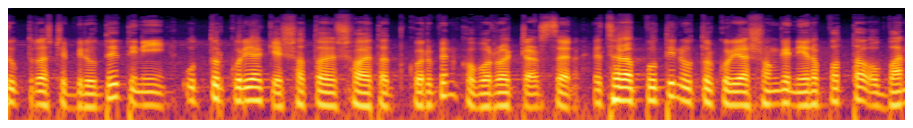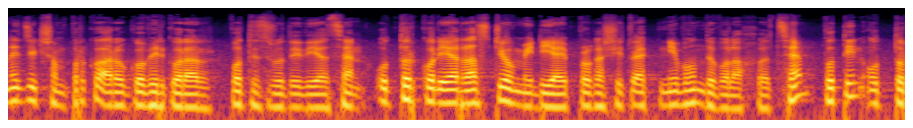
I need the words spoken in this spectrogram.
যুক্তরাষ্ট্রের বিরুদ্ধে তিনি উত্তর কোরিয়াকে সহায়তা করবেন খবর রয়টার্সের। এছাড়া পুতিন উত্তর কোরিয়ার সঙ্গে নিরাপত্তা ও বাণিজ্যিক সম্পর্ক আরও গভীর করার প্রতিশ্রুতি দিয়েছেন। উত্তর কোরিয়ার রাষ্ট্রীয় মিডিয়ায় প্রকাশিত এক নিবন্ধে বলা হয়েছে, পুতিন উত্তর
